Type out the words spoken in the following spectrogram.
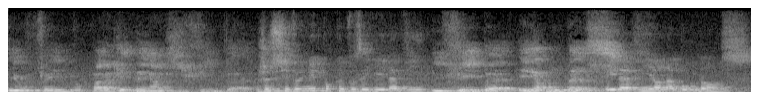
Eu venho para que tenhais vida, Je suis venu pour que vous ayez la vie, e vida em et la vie en abondance.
